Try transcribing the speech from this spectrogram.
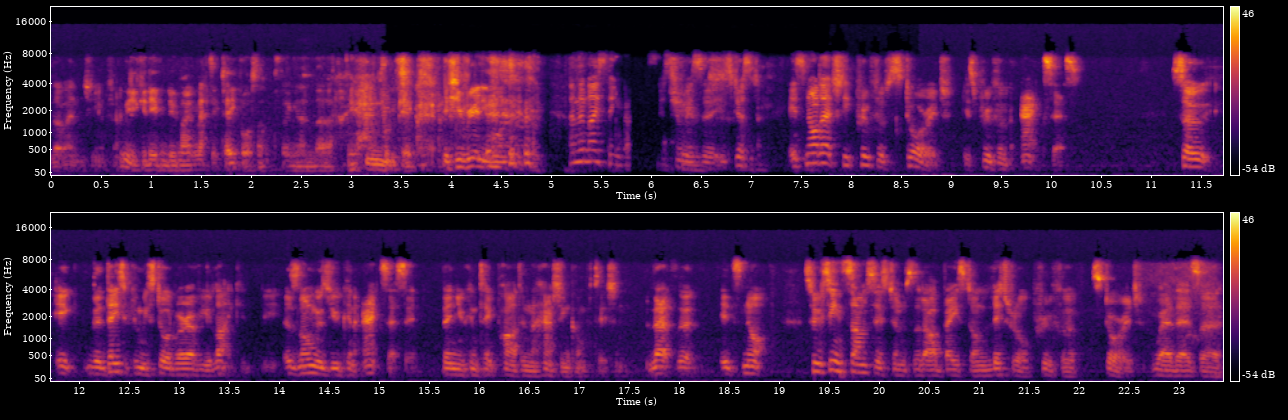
low energy, in fact. you could even do magnetic tape or something, and uh, Mm. if you really wanted to. And the nice thing about the system is that it's just it's not actually proof of storage; it's proof of access. So it, the data can be stored wherever you like, as long as you can access it. Then you can take part in the hashing competition. That, that it's not. So we've seen some systems that are based on literal proof of storage, where there's a,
